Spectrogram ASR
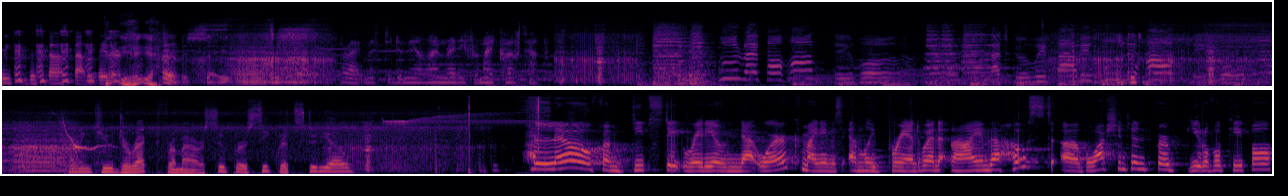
But we can discuss that later. Yeah, yeah. All right, Mr. DeMille, I'm ready for my close-up. Hooray for Hollywood. That's good we Bobby Hooray Hollywood. Coming to you direct from our super secret studio. Hello from Deep State Radio Network. My name is Emily Brandwin, and I am the host of Washington for Beautiful People.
